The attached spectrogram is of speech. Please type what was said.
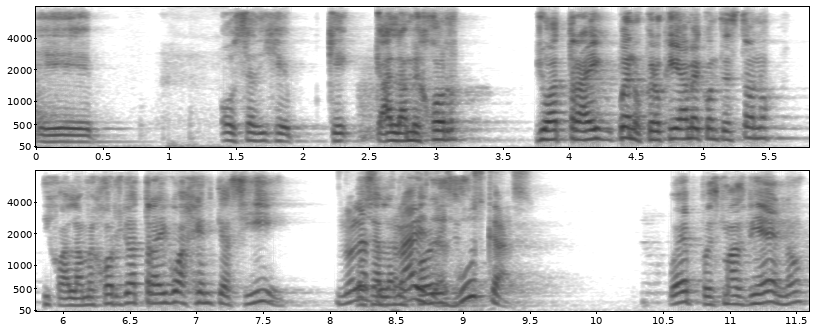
Eh, o sea, dije que a lo mejor yo atraigo, bueno, creo que ya me contestó, ¿no? Dijo, a lo mejor yo atraigo a gente así. No las atraes, las buscas. Bueno, pues más bien, ¿no?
